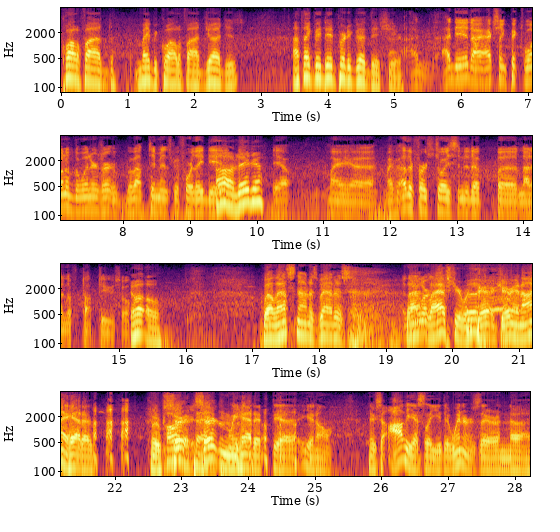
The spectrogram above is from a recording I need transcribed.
qualified, maybe qualified judges. I think they did pretty good this year. I, I did. I actually picked one of the winners er- about ten minutes before they did. Oh, did you? Yeah. My uh, my other first choice ended up uh, not in the top two. So Uh oh. Well, that's not as bad as la- learned- last year when Jer- Jerry and I had a. We're Heart cer- attack. certain we had it. Uh, you know, there's obviously the winners there, and uh,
